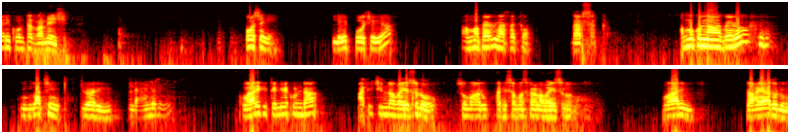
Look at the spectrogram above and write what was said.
మరి కొంట రమేష్. పోసయ్య లేట్ పోచయ్య అమ్మ పేరు నర్సక్క. నర్సక్ అమ్ముకున్న పేరు లక్ష్మి. వారి ల్యాండ్ని వారికి తెలియకుండా అతి చిన్న వయసులో సుమారు పది సంవత్సరాల వయసులో వారి దాయాదులు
